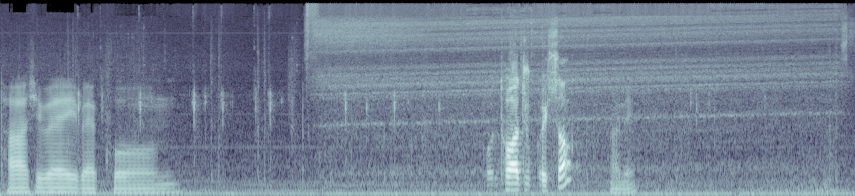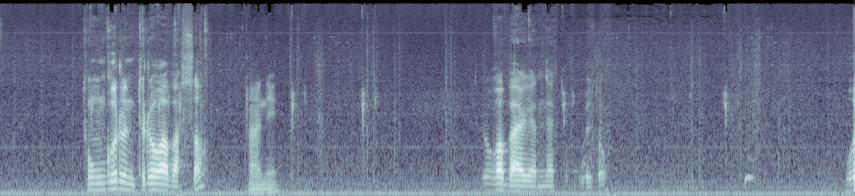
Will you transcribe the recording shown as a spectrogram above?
다시 웨이 백홈. 뭐 도와줄 거 있어? 아니, 동굴은 들어가 봤어? 아니. 들어가 봐야겠네, 동굴도. 뭐,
